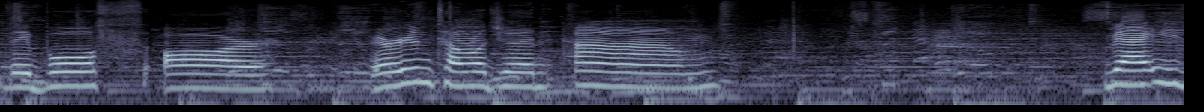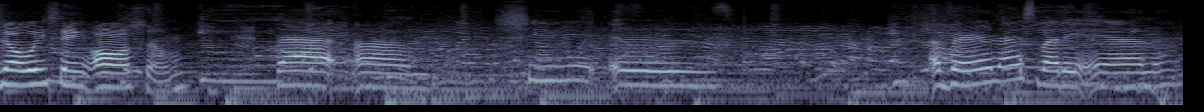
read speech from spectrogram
they both are very intelligent. Um, that he's always saying awesome. That um, she is a very nice buddy and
